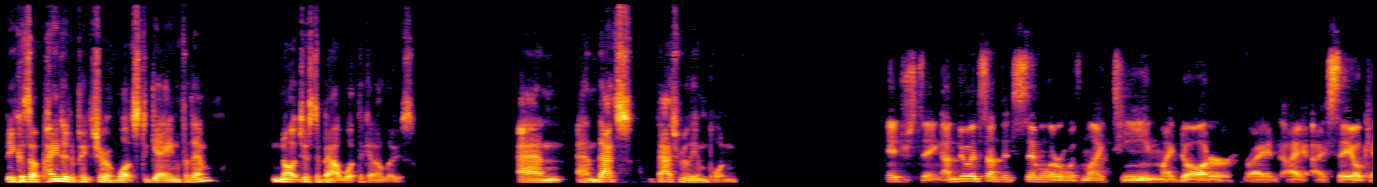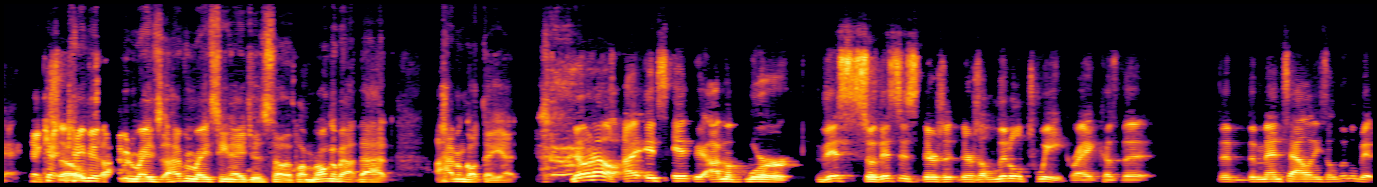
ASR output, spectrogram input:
because I've painted a picture of what's to gain for them not just about what they're going to lose and and that's that's really important. Interesting. I'm doing something similar with my teen my daughter right? I i say okay yeah, K- so, I haven't raised i haven't raised teenagers so if i'm wrong about that i haven't got there yet. No no I, it's it i'm a we're this so this is there's a there's a little tweak right? Because the the the mentality is a little bit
